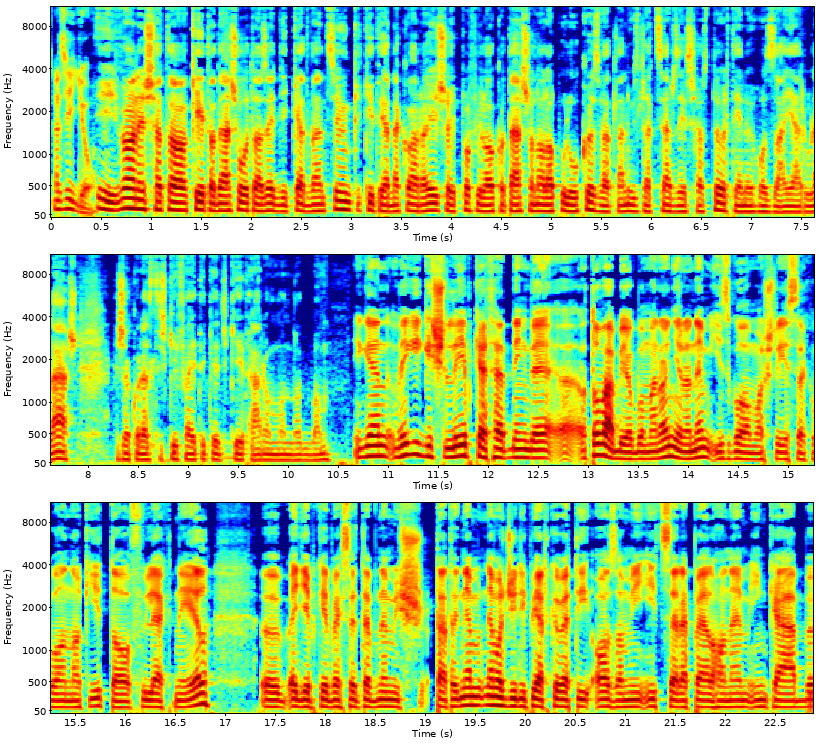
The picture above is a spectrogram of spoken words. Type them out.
Ez így jó. Így van, és hát a két adás óta az egyik kedvencünk kitérnek arra is, hogy profilalkotáson alapuló közvetlen üzletszerzéshez történő hozzájárulás, és akkor ezt is kifejtik egy két-három mondatban. Igen, végig is lépkedhetnénk, de a továbbiakban már annyira nem izgalmas részek vannak itt a füleknél, egyébként meg szerintem nem is, tehát hogy nem, nem a GDPR-t követi az, ami itt szerepel, hanem inkább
